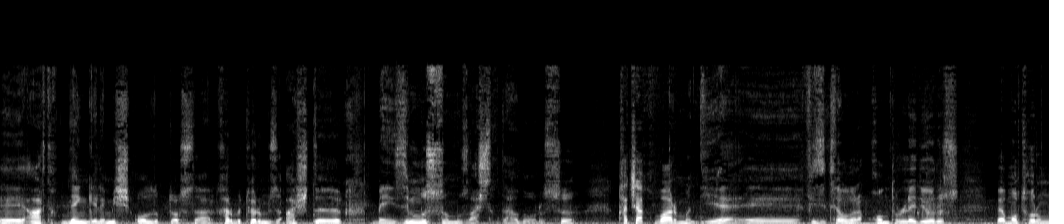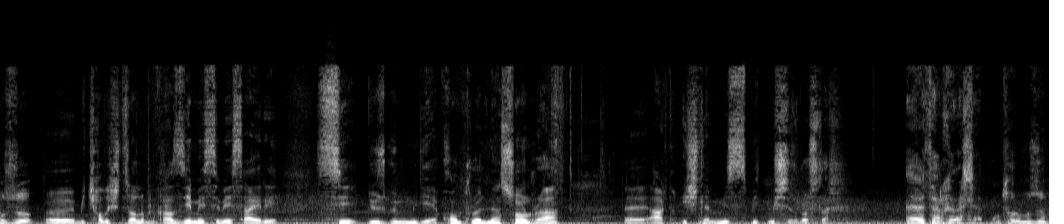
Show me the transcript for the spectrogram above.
e, artık dengelemiş olduk dostlar. Karbüratörümüzü açtık, benzin musluğumuzu açtık daha doğrusu. Kaçak var mı diye e, fiziksel olarak kontrol ediyoruz ve motorumuzu e, bir çalıştıralım. Gaz yemesi vesairesi düzgün mü diye kontrolden sonra e, artık işlemimiz bitmiştir dostlar. Evet arkadaşlar motorumuzu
